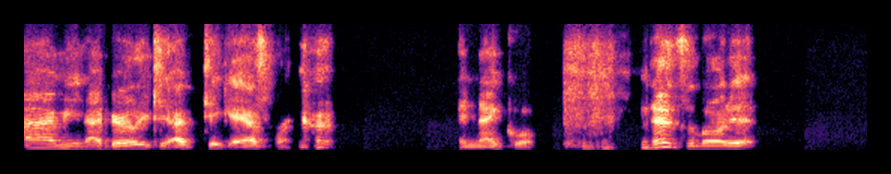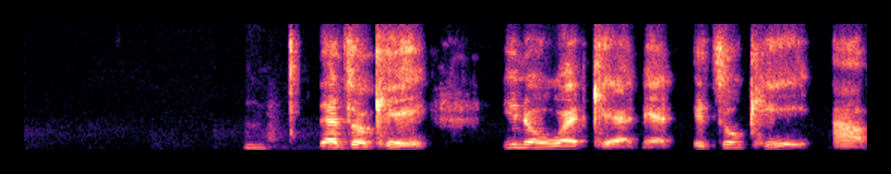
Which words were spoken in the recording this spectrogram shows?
I mean, I barely I take aspirin and NyQuil. That's about it. Hmm. That's okay. You know what, Catnet? It's okay. Uh,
